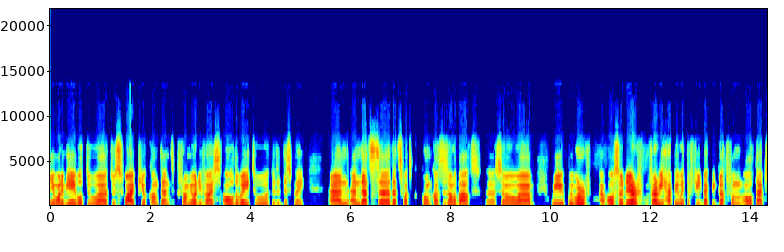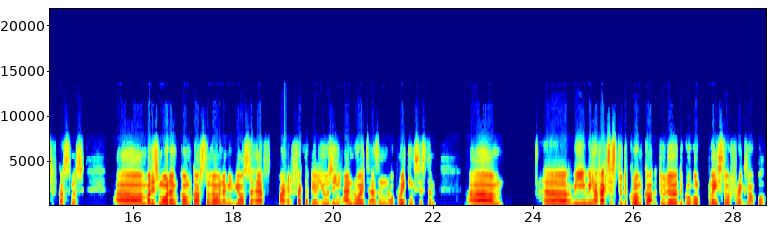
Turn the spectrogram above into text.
you want to be able to uh, to swipe your content from your device all the way to to the display, and and that's uh, that's what Chromecast is all about. Uh, so um, we we were also there very happy with the feedback we got from all types of customers. Um, but it's more than Chromecast alone. I mean, we also have, by the fact that we are using Android as an operating system, um, uh, we we have access to the Chromecast to the, the Google Play Store, for example,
